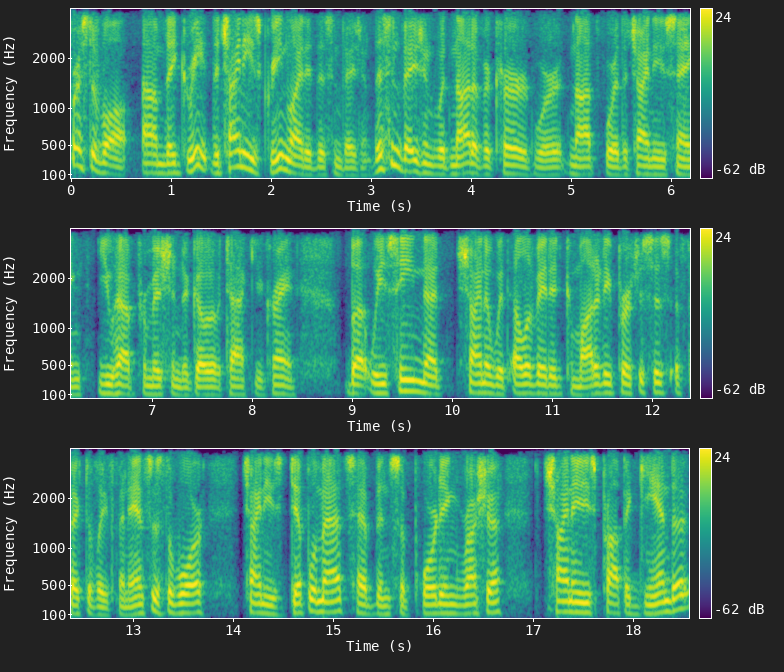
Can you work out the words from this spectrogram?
first of all, um, they green, the Chinese greenlighted this invasion. This invasion would not have occurred were it not for the Chinese saying, you have permission to go attack Ukraine. But we've seen that China, with elevated commodity purchases, effectively finances the war. Chinese diplomats have been supporting Russia. Chinese propaganda,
